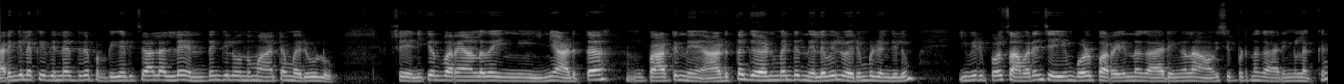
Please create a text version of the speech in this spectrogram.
ആരെങ്കിലുമൊക്കെ ഇതിനെതിരെ പ്രതികരിച്ചാലല്ലേ എന്തെങ്കിലും ഒന്ന് മാറ്റം വരുള്ളൂ. പക്ഷേ എനിക്കത് പറയാനുള്ളത് ഇനി ഇനി അടുത്ത പാർട്ടി അടുത്ത ഗവൺമെന്റ് നിലവിൽ വരുമ്പോഴെങ്കിലും ഇവരിപ്പോൾ സമരം ചെയ്യുമ്പോൾ പറയുന്ന കാര്യങ്ങൾ ആവശ്യപ്പെടുന്ന കാര്യങ്ങളൊക്കെ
